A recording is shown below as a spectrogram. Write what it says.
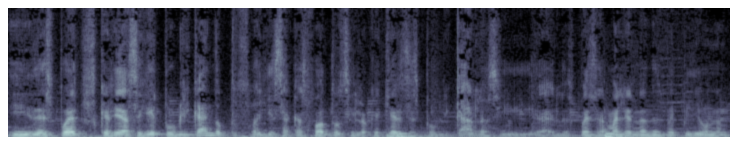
y después pues, quería seguir publicando, pues oye, sacas fotos y lo que quieres es publicarlos y eh, después Amalia Hernández me pidió un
